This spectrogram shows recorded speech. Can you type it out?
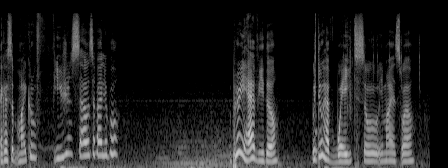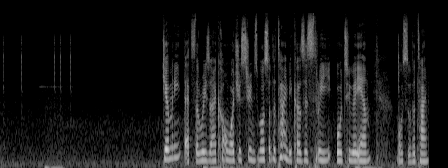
I guess the microfusion cells are valuable. Pretty heavy though. We do have weight, so we might as well. Germany. That's the reason I can't watch your streams most of the time because it's 3 or 2 a.m. most of the time.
